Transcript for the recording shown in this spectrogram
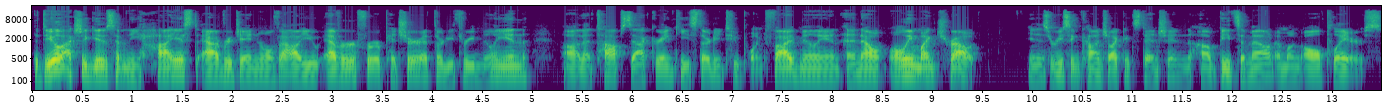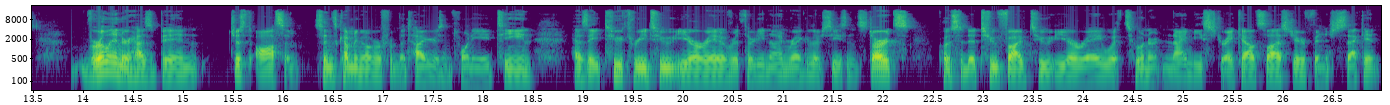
The deal actually gives him the highest average annual value ever for a pitcher at 33 million. Uh, that tops Zack Greinke's 32.5 million, and now only Mike Trout in his recent contract extension uh, beats him out among all players. Verlander has been just awesome since coming over from the Tigers in 2018 has a 2.32 ERA over 39 regular season starts, posted a 2.52 ERA with 290 strikeouts last year, finished second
